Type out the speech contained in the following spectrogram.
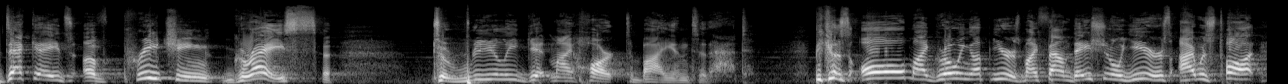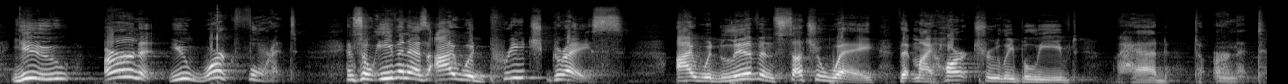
decades of preaching grace to really get my heart to buy into that. Because all my growing up years, my foundational years, I was taught you earn it, you work for it. And so, even as I would preach grace, I would live in such a way that my heart truly believed I had to earn it.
